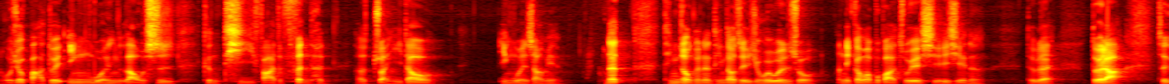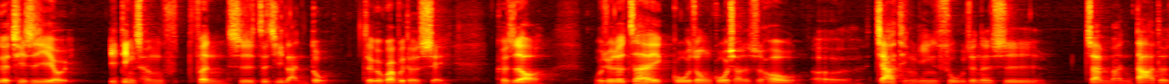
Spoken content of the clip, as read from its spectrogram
我就把对英文老师跟体罚的愤恨呃转移到英文上面。那听众可能听到这里就会问说：“那你干嘛不把作业写一写呢？对不对？”对啦，这个其实也有一定成分是自己懒惰，这个怪不得谁。可是哦，我觉得在国中国小的时候，呃，家庭因素真的是占蛮大的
